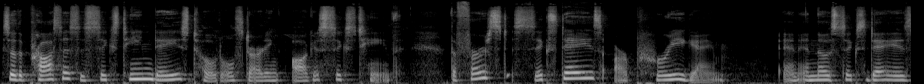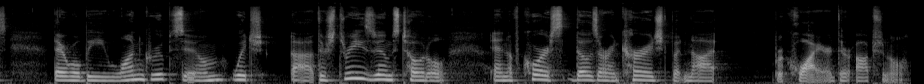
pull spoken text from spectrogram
So, the process is 16 days total, starting August 16th. The first six days are pre game. And in those six days, there will be one group Zoom, which uh, there's three Zooms total. And of course, those are encouraged but not required, they're optional.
